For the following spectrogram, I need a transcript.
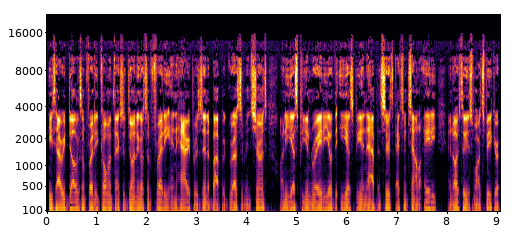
He's Harry Douglas. I'm Freddie Coleman. Thanks for joining us on Freddie and Harry, presented by Progressive Insurance on ESPN Radio, the ESPN app, and Sirius XM Channel 80, and always tell your smart speaker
